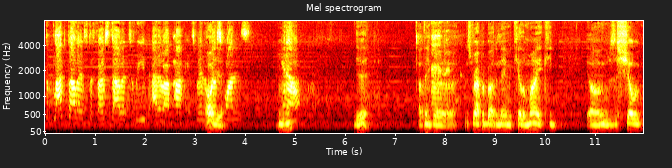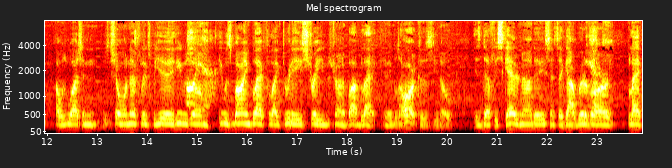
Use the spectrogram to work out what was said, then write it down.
the black dollar is the first dollar to leave out of our pockets. We're the Oh, first yeah. ones, you Mhm. know. Yeah. I think uh, this rapper by the name of Killer Mike, he um, it was a show I was watching, a show on Netflix, but yeah, he was Oh, um yeah. he was buying black for like three days straight. He was trying to buy black, and it was hard because you know it's definitely scattered nowadays since they got rid of Yes. our black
